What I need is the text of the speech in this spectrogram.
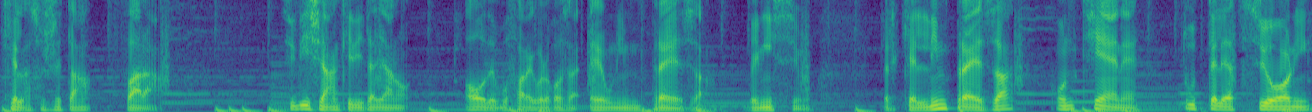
che la società farà. Si dice anche in italiano, oh devo fare quella cosa, è un'impresa, benissimo, perché l'impresa contiene tutte le azioni,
